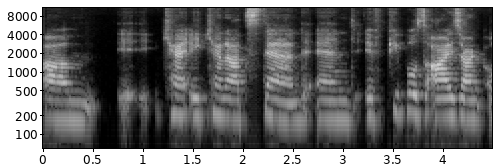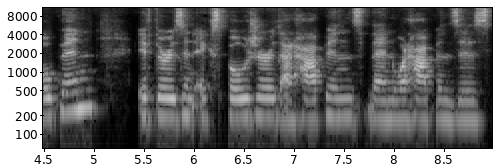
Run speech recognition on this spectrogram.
um, it, can it cannot stand. And if people's eyes aren't open if there is an exposure that happens then what happens is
